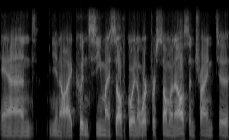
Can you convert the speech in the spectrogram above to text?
And, you know, I couldn't see myself going to work for someone else and trying to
